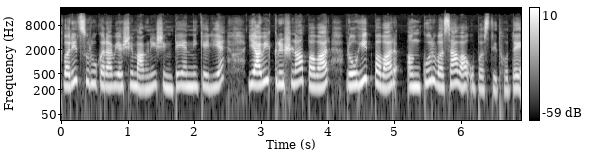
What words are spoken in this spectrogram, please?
त्वरित सुरू करावी अशी मागणी शिंगटे यांनी केली आहे यावेळी कृष्णा पवार रोहित पवार अंकुर वसावा उपस्थित होते.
